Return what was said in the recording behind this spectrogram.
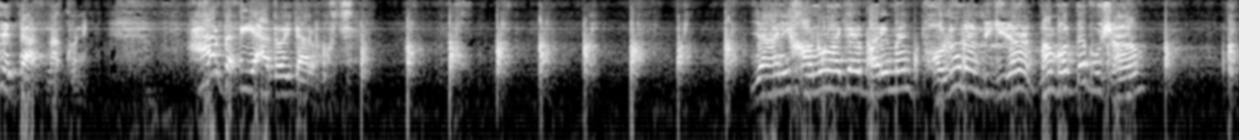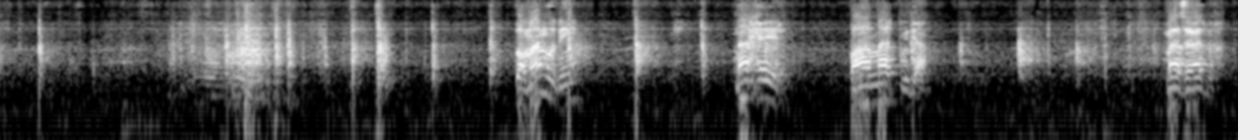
دست درد نکنه. هر دفعه ادای ادایی در بود. یعنی خانم اگر برای من پالونم بگیرن من باید بپوشم؟ با من بودی؟ نه خیر. با احمد بودم. معذرت بخوام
